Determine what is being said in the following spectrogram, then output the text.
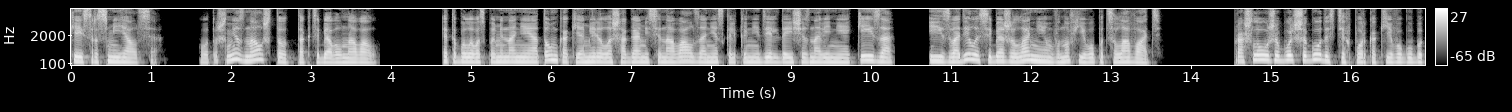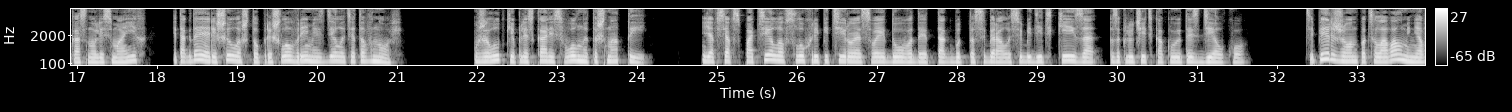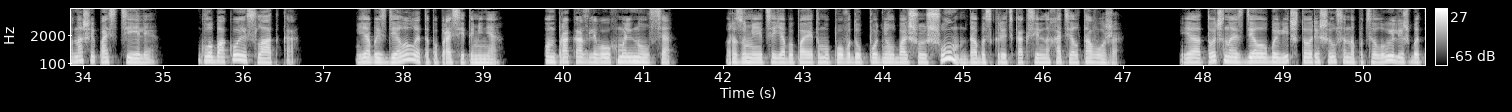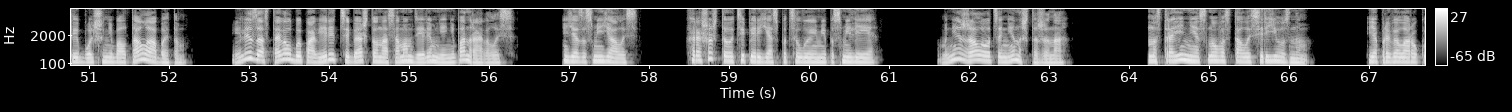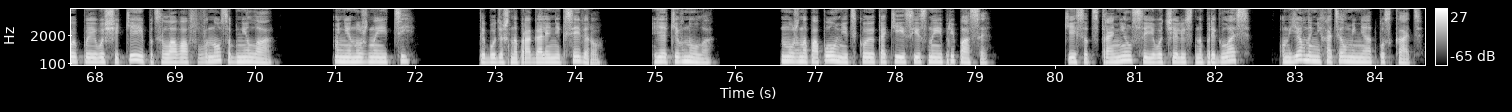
Кейс рассмеялся. «Вот уж не знал, что так тебя волновал». Это было воспоминание о том, как я мерила шагами сеновал за несколько недель до исчезновения Кейза и изводила себя желанием вновь его поцеловать. Прошло уже больше года с тех пор, как его губы коснулись моих, и тогда я решила, что пришло время сделать это вновь. В желудке плескались волны тошноты. Я вся вспотела, вслух репетируя свои доводы, так будто собиралась убедить Кейза заключить какую-то сделку. Теперь же он поцеловал меня в нашей постели. Глубоко и сладко. «Я бы сделал это, попроси ты меня». Он проказливо ухмыльнулся. Разумеется, я бы по этому поводу поднял большой шум, дабы скрыть, как сильно хотел того же. Я точно сделал бы вид, что решился на поцелуй, лишь бы ты больше не болтала об этом. Или заставил бы поверить тебя, что на самом деле мне не понравилось». Я засмеялась. «Хорошо, что теперь я с поцелуями посмелее. Мне жаловаться не на что, жена». Настроение снова стало серьезным. Я провела рукой по его щеке и, поцеловав в нос, обняла. «Мне нужно идти. Ты будешь на прогалине к северу?» Я кивнула. Нужно пополнить кое-какие съестные припасы. Кейс отстранился, его челюсть напряглась. Он явно не хотел меня отпускать.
